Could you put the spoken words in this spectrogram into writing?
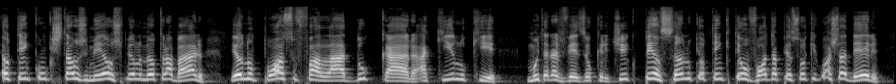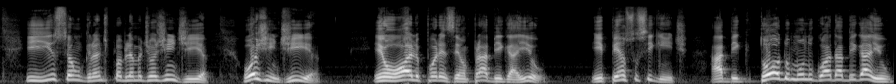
Eu tenho que conquistar os meus pelo meu trabalho. Eu não posso falar do cara aquilo que muitas das vezes eu critico pensando que eu tenho que ter o voto da pessoa que gosta dele. E isso é um grande problema de hoje em dia. Hoje em dia, eu olho, por exemplo, para Abigail e penso o seguinte: Abig... todo mundo gosta da Abigail.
